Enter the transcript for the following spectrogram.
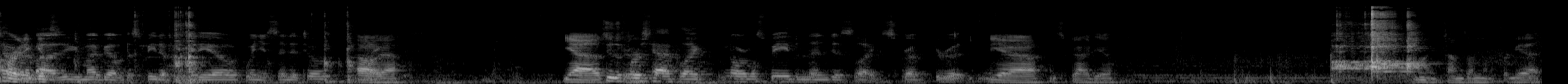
talking operator about gets. You might be able to speed up the video when you send it to them. Oh yeah, yeah, that's Do the true. first half like normal speed and then just like scrub through it. Yeah, that's a good idea. How many times I'm gonna forget?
